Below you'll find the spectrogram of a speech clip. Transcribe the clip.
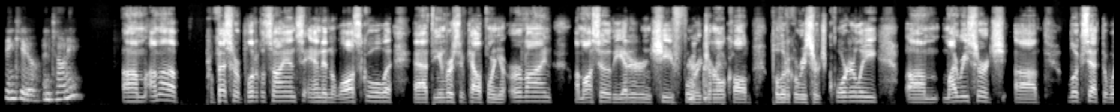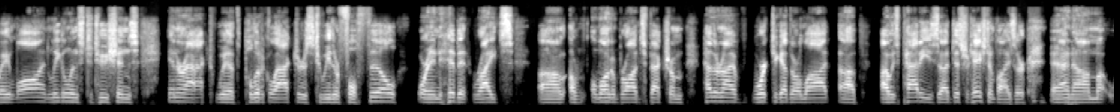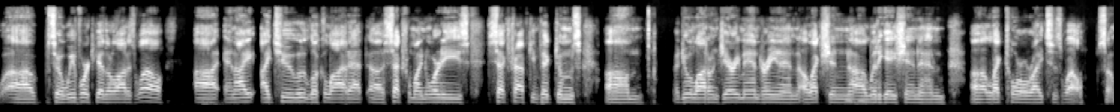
Thank you. And Tony? Um, I'm a professor of political science and in the law school at the University of California, Irvine. I'm also the editor in chief for a journal called Political Research Quarterly. Um, my research uh, looks at the way law and legal institutions interact with political actors to either fulfill or inhibit rights uh, along a broad spectrum. Heather and I have worked together a lot. Uh, I was Patty's uh, dissertation advisor, and um, uh, so we've worked together a lot as well. Uh, and I, I too look a lot at uh, sexual minorities, sex trafficking victims. Um, I do a lot on gerrymandering and election uh, mm-hmm. litigation and uh, electoral rights as well. So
